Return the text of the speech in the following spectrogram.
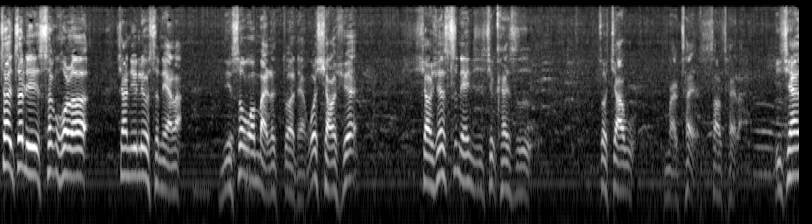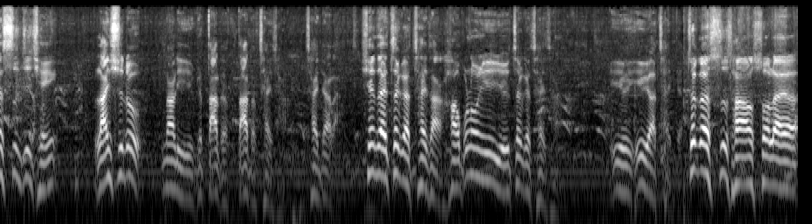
在这里生活了将近六十年了，你说我买了多少年？我小学。小学四年级就开始做家务、买菜、烧菜了。以前四季青、兰溪路那里有个大的大的菜场，拆掉了。现在这个菜场好不容易有这个菜场，又又要拆掉。这个市场说了，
